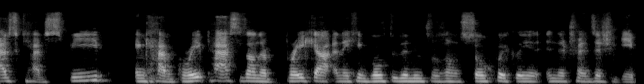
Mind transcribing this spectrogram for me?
Avs have speed and have great passes on their breakout, and they can go through the neutral zone so quickly in, in their transition game.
